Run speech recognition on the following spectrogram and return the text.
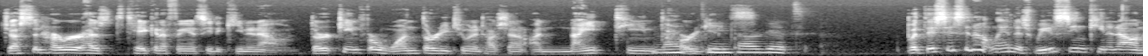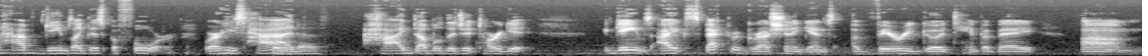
Justin Herbert has taken a fancy to Keenan Allen. 13 for 132 and a touchdown on 19, 19 targets. targets. But this isn't outlandish. We've seen Keenan Allen have games like this before, where he's Yeah, he had high double digit target games. I expect regression against a very good Tampa Bay um,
